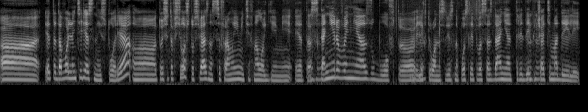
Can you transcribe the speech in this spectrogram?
А, это довольно интересная история. А, то есть это все, что связано с цифровыми технологиями. Это uh-huh. сканирование зубов uh-huh. электронно, соответственно, после этого создание 3D-печати uh-huh. моделей.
